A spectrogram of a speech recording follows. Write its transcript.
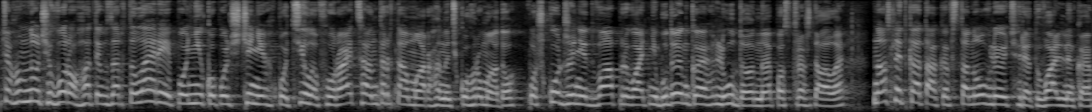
Протягом ночі ворог гатив з артилерії по Нікопольщині, поцілив у райцентр та Марганицьку громаду. Пошкоджені два приватні будинки. Люди не постраждали. Наслідки атаки встановлюють рятувальники.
